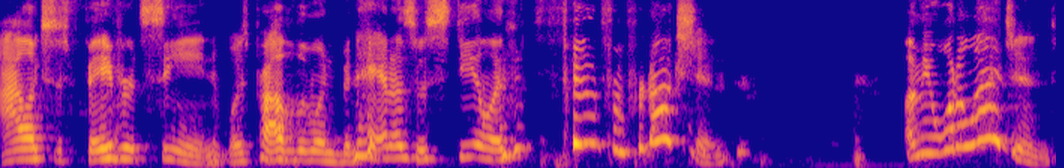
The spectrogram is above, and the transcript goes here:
Alex's favorite scene was probably when Bananas was stealing food from production. I mean, what a legend!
